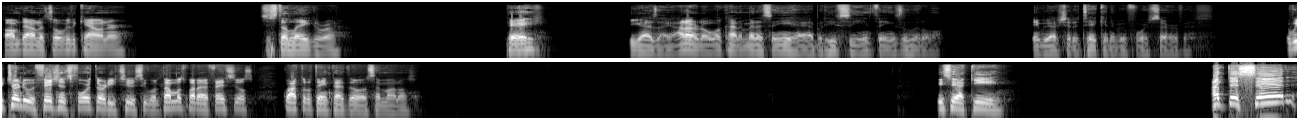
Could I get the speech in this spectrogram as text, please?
Calm down. It's over the counter. It's just Allegra. Okay? You guys like, I don't know what kind of medicine he had, but he's seeing things a little. Maybe I should have taken it before service. If we turn to Ephesians 4.32, si voltamos para Efesios 4.32, hermanos. Dice aquí, antes ser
